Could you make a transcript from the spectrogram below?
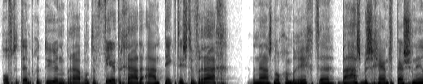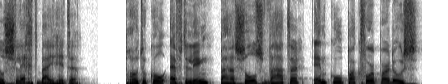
Of de temperatuur in de Brabant de 40 graden aantikt is de vraag. Daarnaast nog een bericht. eh, baas beschermt personeel slecht bij hitte. Protocol Efteling, parasols, water en koelpak voor Pardoes.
